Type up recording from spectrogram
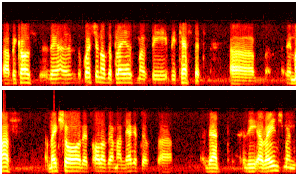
uh, because the, the, question of the players must be, be tested. Uh, they must make sure that all of them are negative, uh, that the arrangement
